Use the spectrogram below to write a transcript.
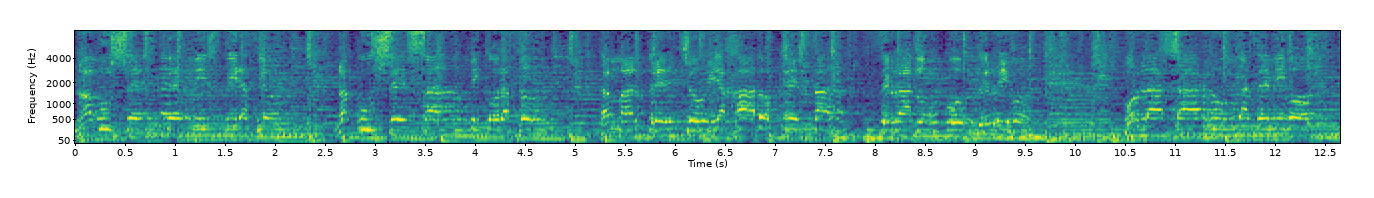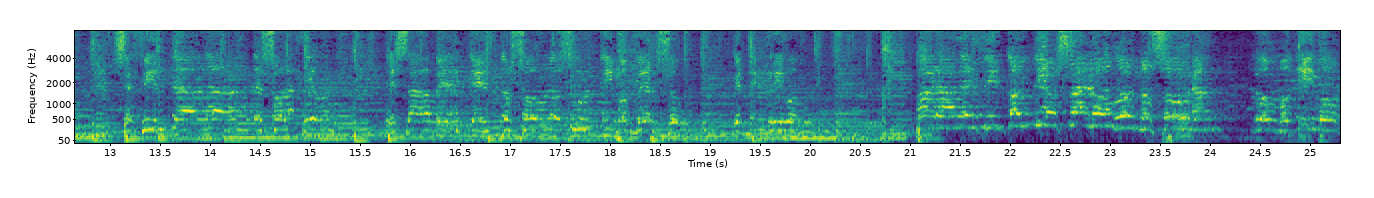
No abuses de mi inspiración, no acuses a mi corazón, tan maltrecho y ajado que está, cerrado por derribo. Por las arrugas de mi voz se filtra la desolación de saber que estos son los últimos versos que te escribo. Para decir con Dios a luego no sobran los motivos.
